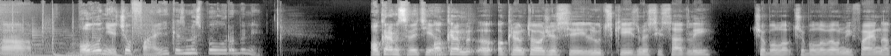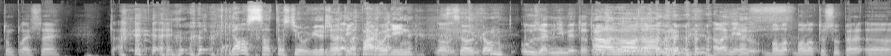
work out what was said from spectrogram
a, bolo niečo fajn, keď sme spolu robili? Okrem svetiel. Okrem, o- okrem toho, že si ľudský sme si sadli, čo bolo, čo bolo veľmi fajn na tom plese, Dalo sa to s tebou vydržať tých pár hodín No. celkom. uzemníme to trošku. Áno, áno, áno. Ale nie, bolo, bolo to super. Uh,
